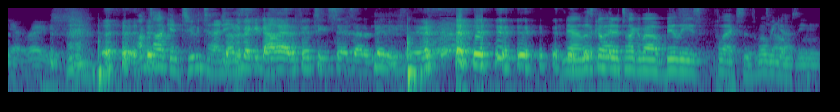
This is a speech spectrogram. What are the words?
Yeah, right. I'm talking two Trying to make a dollar out of fifteen cents out of pennies. Now let's go ahead and talk about Billy's flexes. What we got? Zini.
